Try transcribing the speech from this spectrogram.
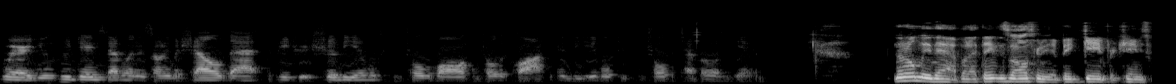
where you include James Develin and Sony Michel that the Patriots should be able to control the ball, control the clock, and be able to control the tempo of the game. Not only that, but I think this is also going to be a big game for James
